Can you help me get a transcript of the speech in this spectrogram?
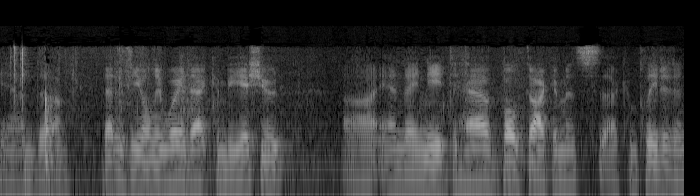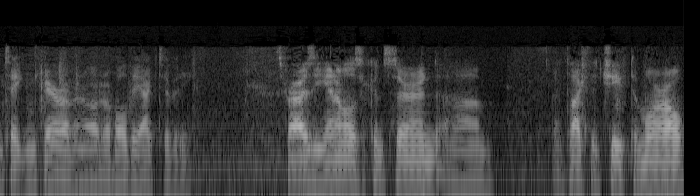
And um, that is the only way that can be issued, uh, and they need to have both documents uh, completed and taken care of in order to hold the activity. As far as the animals are concerned, um, I'll talk to the chief tomorrow,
